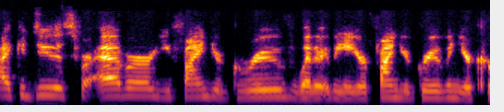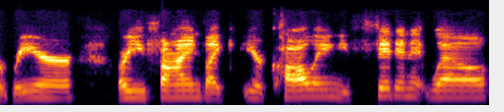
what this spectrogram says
I could do this forever. You find your groove, whether it be you find your groove in your career, or you find like your calling, you fit in it well,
